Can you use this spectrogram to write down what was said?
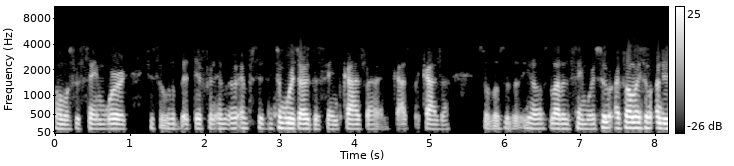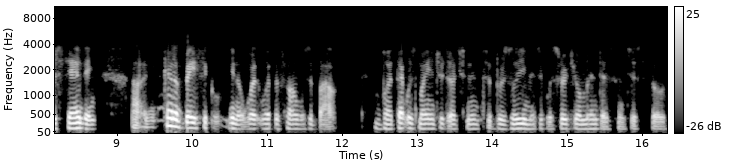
almost the same word just a little bit different em- emphasis. And some words are the same casa and casa casa. So those are the you know a lot of the same words. So I found myself understanding uh kind of basic you know what what the song was about. But that was my introduction into Brazilian music with Sergio Mendes and just those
